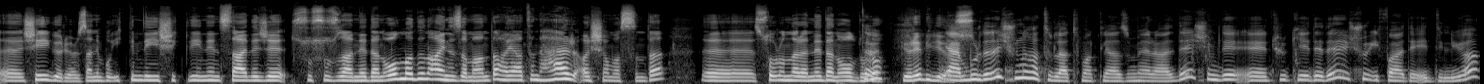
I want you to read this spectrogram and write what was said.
e, şeyi görüyoruz. Hani bu iklim değişikliğinin sadece susuzluğa neden olmadığını aynı zamanda hayatın her aşamasında e, sorunlara neden olduğunu evet. görebiliyoruz. Yani burada da şunu hatırlatmak lazım herhalde. Şimdi e, Türkiye'de de şu ifade ediliyor.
